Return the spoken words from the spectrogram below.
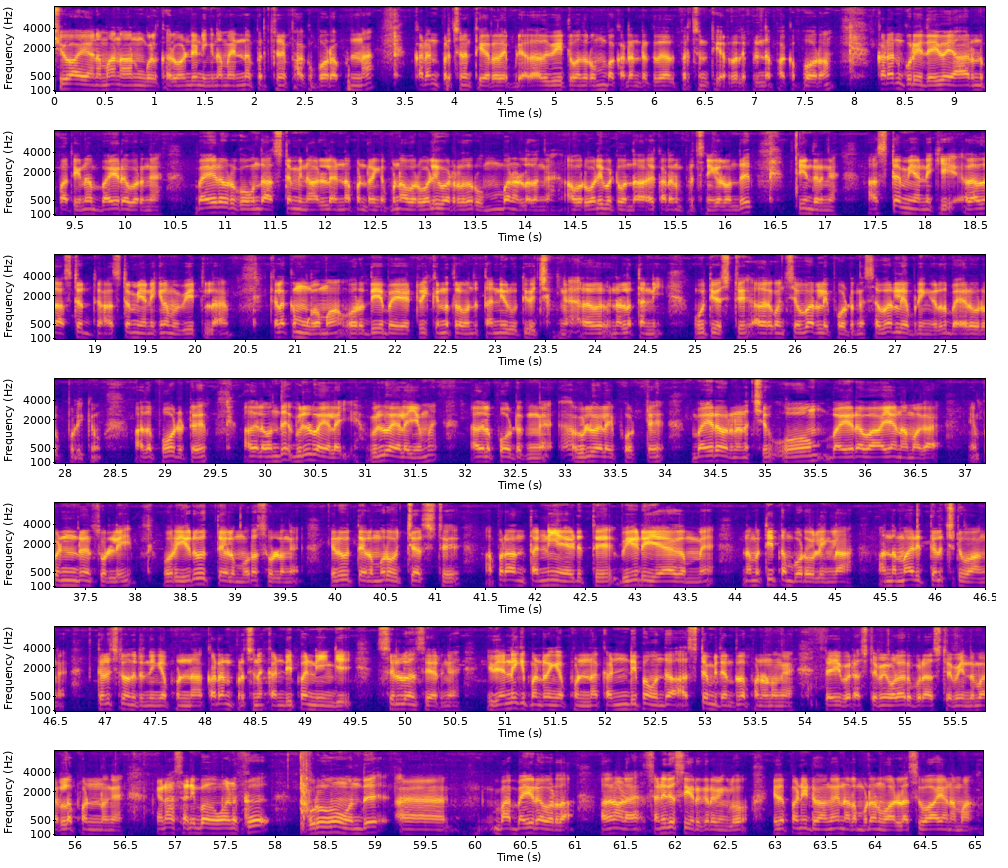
சிவாயானமா நான் உங்களுக்கு கருவண்டு. இன்றைக்கி நம்ம என்ன பிரச்சனை பார்க்க போகிறோம் அப்படின்னா கடன் பிரச்சனை தீர்றது எப்படி? அதாவது வீட்டில் வந்து ரொம்ப கடன் இருக்குது அது பிரச்சனை தீர்றது எப்படின்னு தான் பார்க்க போகிறோம் கடனுக்குரிய தெய்வம் யாருன்னு பார்த்தீங்கன்னா பைரவருங்க. பைரவருக்கு வந்து அஷ்டமி நாளில் என்ன பண்ணுறீங்க அப்படின்னா அவர் வழிபடுறது ரொம்ப நல்லதுங்க. அவர் வழிபட்டு வந்தாலே கடன் பிரச்சனைகள் வந்து தீந்துருங்க. அஷ்டமி அன்னைக்கு அதாவது அஷ்ட அஷ்டமி அன்னைக்கு நம்ம வீட்டில் கிழக்கு முகமாக ஒரு தீப ஏற்றி கிண்ணத்தில் வந்து தண்ணீர் ஊற்றி வச்சுக்கோங்க. அதாவது நல்ல தண்ணி ஊற்றி வச்சுட்டு அதில் கொஞ்சம் செவ்வரளி போட்டுங்க. செவ்வரளி அப்படிங்கிறது பைரவருக்கு பிடிக்கும். அதை போட்டுட்டு அதில் வந்து வில்வ இலை வில்வ அதில் போட்டுக்குங்க. வில்வயலை போட்டு பைரவர் நினச்சி ஓம் பைரவாய நமக. எப்படின்னு சொல்லி ஒரு இருபத்தேழு முறை சொல்லுங்கள் இருபத்தேழு முறை உச்சரிச்சுட்டு அப்புறம் அந்த தண்ணியை எடுத்து வீடு ஏகமே நம்ம தீர்த்தம் போடுவோம் இல்லைங்களா? அந்த மாதிரி தெளிச்சுட்டு வாங்க. தெளிச்சிட்டு வந்துட்டு இருந்தீங்க அப்படின்னா கடன் பிரச்சனை கண்டிப்பாக நீங்கி செல்வம் சேருங்க. இது என்னைக்கு பண்ணுறீங்க அப்படின்னா கண்டிப்பாக வந்து அஷ்டமி தினத்தில் பண்ணணுங்க. தெய்வர அஷ்டமி வளர்புற அஷ்டமி இந்த மாதிரிலாம் பண்ணணுங்க ஏன்னா சனி பகவானுக்கு குருவும் வந்து ப- பைரவர் தான். அதனால் சனிதசி இருக்கிறவங்களோ இதை பண்ணிவிட்டு வாங்க. நலமுடன் வாழல சிவாயனமாக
